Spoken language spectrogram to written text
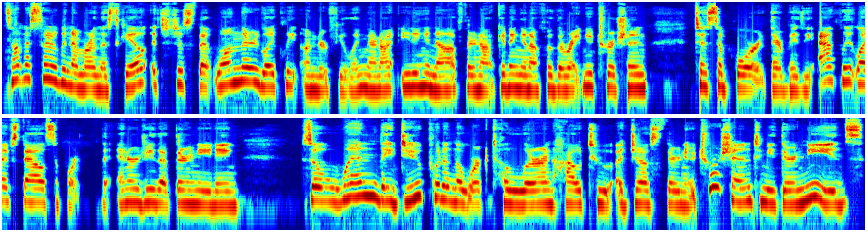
it's not necessarily the number on the scale. It's just that one, they're likely underfueling. They're not eating enough. They're not getting enough of the right nutrition to support their busy athlete lifestyle, support the energy that they're needing. So when they do put in the work to learn how to adjust their nutrition to meet their needs,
